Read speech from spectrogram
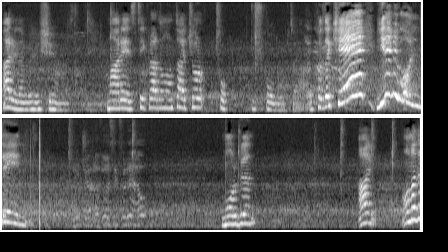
Harbiden böyle bir şey olmaz. Mahrez tekrardan orta açıyor. Çok düşük oldu ortaya. Okazaki yine bir gol değil. Morgan. Ay olmadı.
